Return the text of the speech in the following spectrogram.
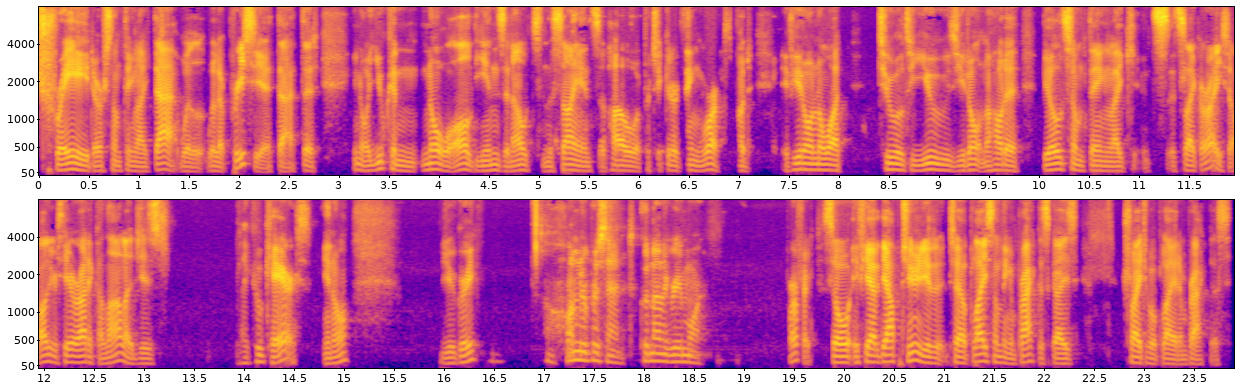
trade or something like that will will appreciate that that you know you can know all the ins and outs and the science of how a particular thing works but if you don't know what tool to use, you don't know how to build something, like it's it's like all right, all your theoretical knowledge is like who cares, you know? Do you agree? hundred percent. Could not agree more. Perfect. So if you have the opportunity to, to, apply something in practice, guys, try to apply it in practice.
